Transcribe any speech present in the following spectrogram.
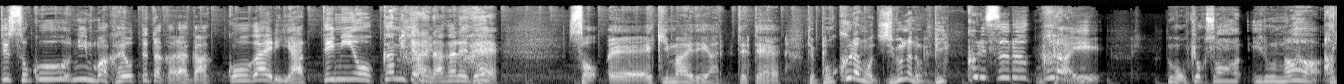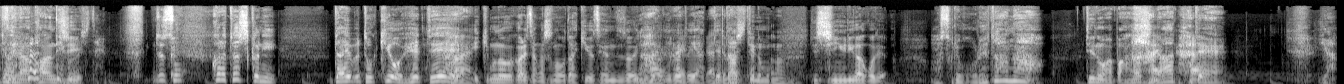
でそこにまあ通ってたから学校帰りやってみようかみたいな流れで、はい。はいそう、えー駅前でやっててで僕らも自分らでもびっくりするぐらい、なんかお客さんいるなみたいな感じ。でそっから確かにだいぶ時を経て、はい。生き物係さんがその小田急線沿いとかでいろいろやってたっていうのも、はいはいで新百合ヶ丘であそれ俺だなっていうのがやっぱ話になって、はいはい。いや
